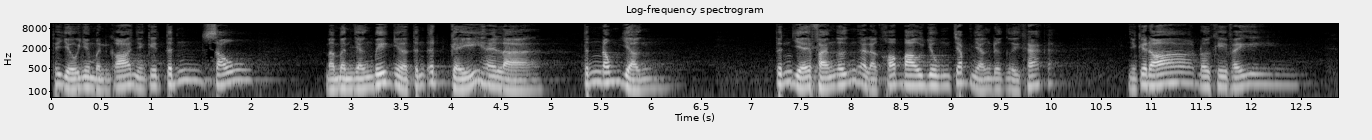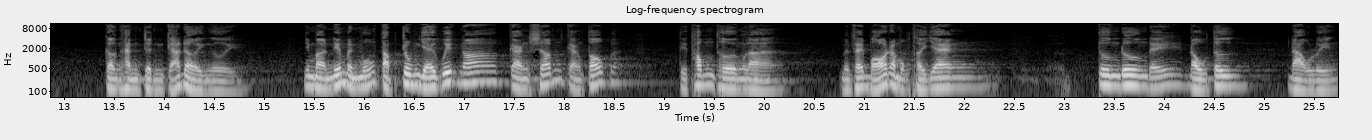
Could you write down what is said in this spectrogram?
Thí dụ như mình có những cái tính xấu mà mình nhận biết như là tính ích kỷ hay là tính nóng giận, tính dễ phản ứng hay là khó bao dung, chấp nhận được người khác những cái đó đôi khi phải cần hành trình cả đời người. Nhưng mà nếu mình muốn tập trung giải quyết nó càng sớm càng tốt thì thông thường là mình phải bỏ ra một thời gian tương đương để đầu tư, đào luyện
